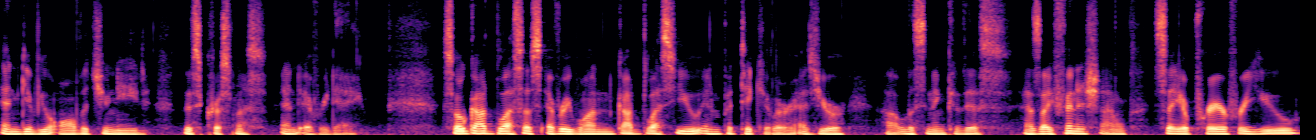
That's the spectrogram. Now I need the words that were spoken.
and give you all that you need this Christmas and every day. So, God bless us, everyone. God bless you in particular as you're uh, listening to this. As I finish, I'll say a prayer for you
